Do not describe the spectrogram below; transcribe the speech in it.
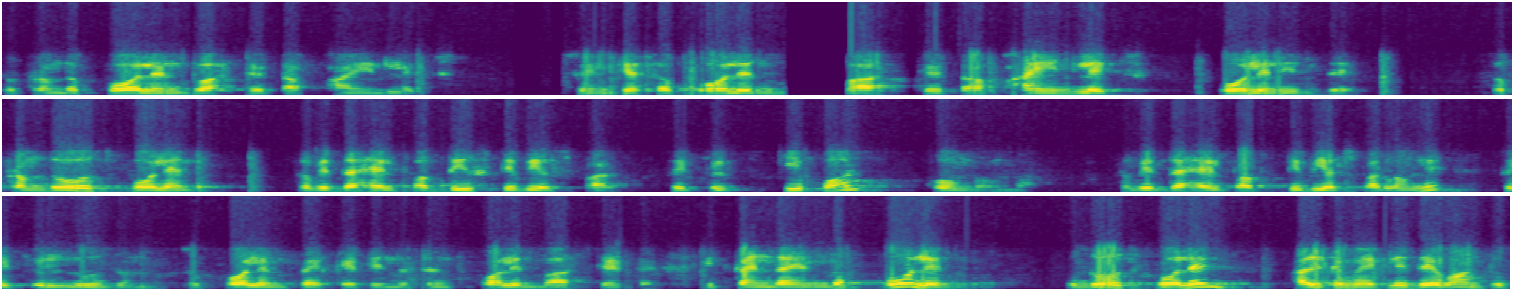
So from the pollen basket of hind legs. So in case of pollen basket of hind legs, pollen is there. So from those pollen, so with the help of these tibial spur, so it will keep on comb. So with the help of tibial spur only, so it will them. So pollen packet in the sense pollen basket, it contains the pollen. So those pollen, ultimately they want to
